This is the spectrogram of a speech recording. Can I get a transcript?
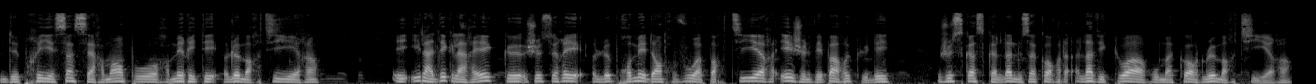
de prier sincèrement pour mériter le martyr. Et il a déclaré que je serai le premier d'entre vous à partir et je ne vais pas reculer jusqu'à ce qu'Allah nous accorde la victoire ou m'accorde le martyr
